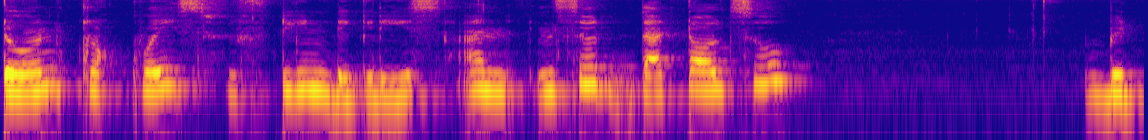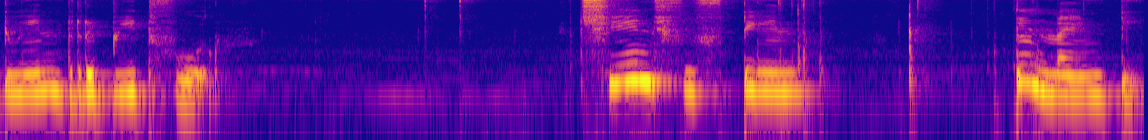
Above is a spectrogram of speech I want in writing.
turn clockwise 15 degrees and insert that also between repeat 4 change 15 to 90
